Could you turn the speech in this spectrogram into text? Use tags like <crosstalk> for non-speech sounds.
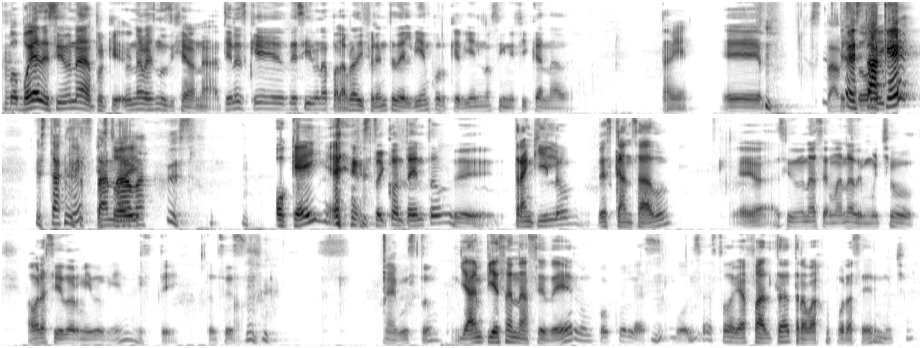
Voy a decir una, porque una vez nos dijeron, ah, tienes que decir una palabra diferente del bien porque bien no significa nada. Está bien. Eh, ¿Está, qué? ¿Está qué? Está nada. Ok, <laughs> estoy contento, eh, tranquilo, descansado. Eh, ha sido una semana de mucho. Ahora sí he dormido bien, este, entonces. Me gusto. Ya empiezan a ceder un poco las bolsas. Todavía falta trabajo por hacer, mucho.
